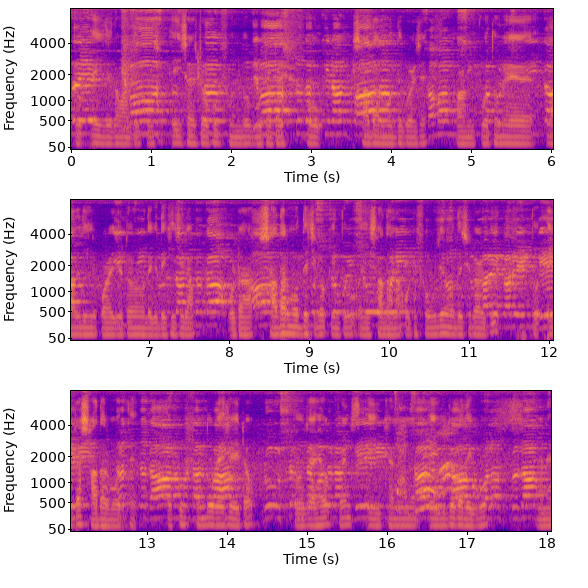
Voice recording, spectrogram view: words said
তো এই যে তোমার এই সাইজটাও খুব সুন্দর। গোটাটা সাদার মধ্যে করেছে। কারণ প্রথমে লাল দিঘির পরে যেটা আমাদেরকে দেখিয়েছিলাম ওটা সাদার মধ্যে ছিল, কিন্তু এই সাদা না, ওটা সবুজের মধ্যে ছিল আর কি। তো এটা সাদার মধ্যে। খুব সুন্দর হয়েছে এটাও। তো যাই হোক ফ্রেন্ডস এইখানে এই ভিডিওটা দেখব। মানে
